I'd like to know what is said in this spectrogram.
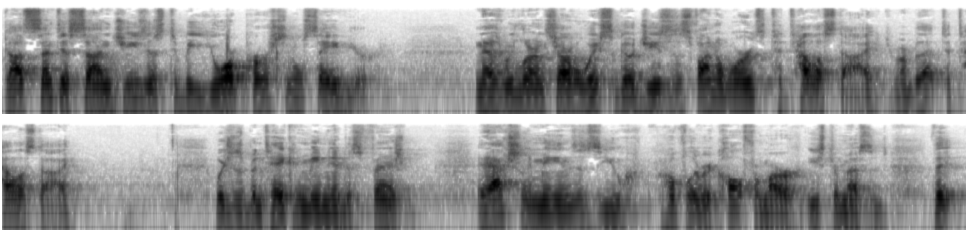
God sent his son Jesus to be your personal savior. And as we learned several weeks ago, Jesus' final words, tetelestai, do you remember that? Tetelestai, which has been taken to mean it is finished, it actually means, as you hopefully recall from our Easter message, that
